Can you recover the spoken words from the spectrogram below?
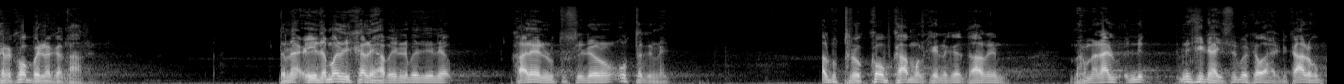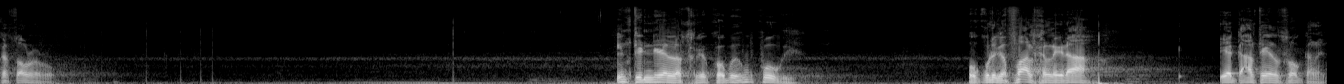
tarakoob bay naga qaadan dana ciidamadii kale habeenimadiina kaaleenu tusineen u tagnay. Adu tirakoobkaa markay naga qaadeen maxamed cali ninkiina haystay marka waxaa kaale hubka soo raro intii nina la tirakoobay hubkoogii oo quriga faalka la yidhaha iyo gacanteeda soo galay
